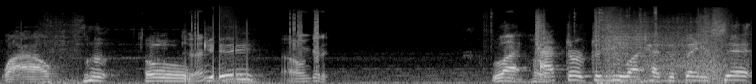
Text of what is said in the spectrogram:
Wow. okay. I don't get it. Like Hmm, after after you like had the thing set,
